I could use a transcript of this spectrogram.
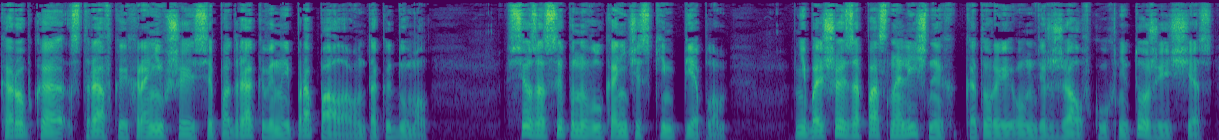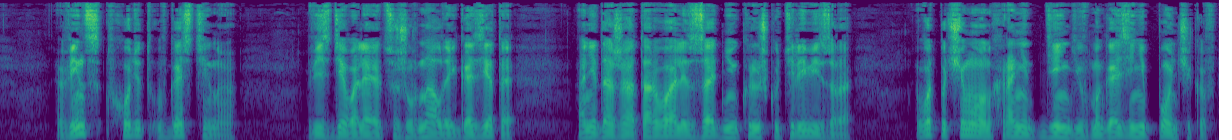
Коробка с травкой, хранившаяся под раковиной, пропала, он так и думал. Все засыпано вулканическим пеплом. Небольшой запас наличных, который он держал в кухне, тоже исчез. Винс входит в гостиную. Везде валяются журналы и газеты. Они даже оторвали заднюю крышку телевизора. Вот почему он хранит деньги в магазине пончиков,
